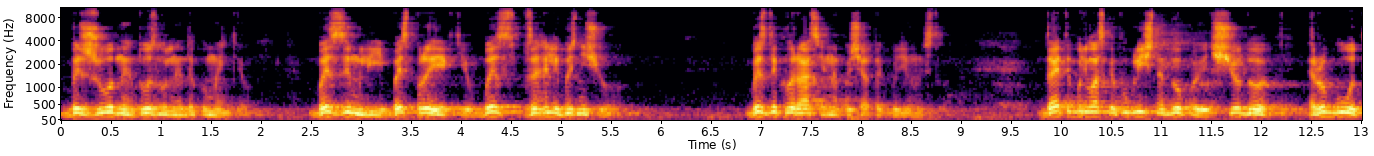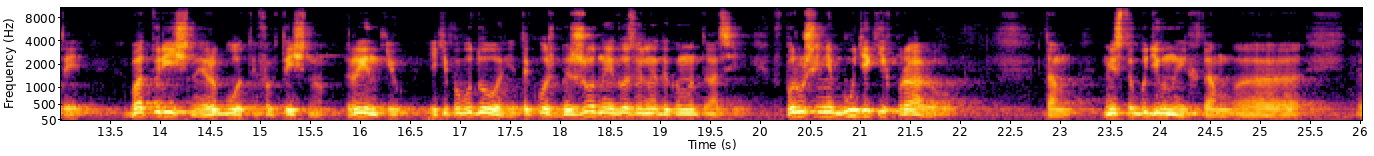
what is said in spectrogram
без жодних дозвольних документів, без землі, без проєктів, без, взагалі без нічого, без декларації на початок будівництва. Дайте, будь ласка, публічну доповідь щодо роботи, багаторічної роботи, фактично, ринків, які побудовані також без жодної дозвільної документації, в порушення будь-яких правил, там, містобудівних, там, е, е,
